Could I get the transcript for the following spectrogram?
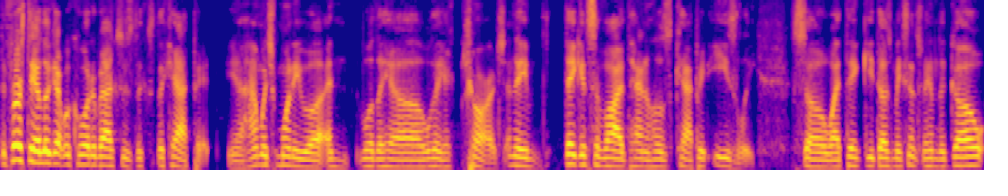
the first thing I look at with quarterbacks is the, the cap hit. You know, how much money uh, and will they uh, will they get charged? And they they can survive Tannehill's cap hit easily. So I think it does make sense for him to go.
